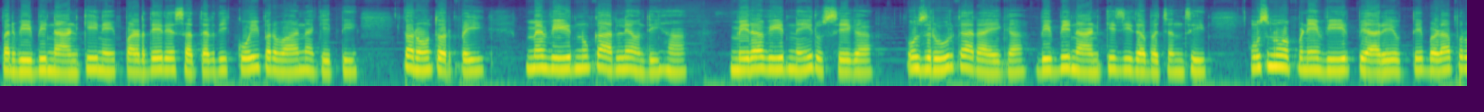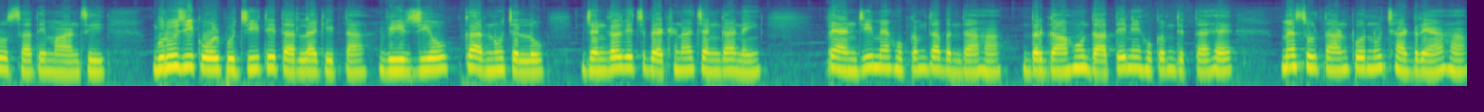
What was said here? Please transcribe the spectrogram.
ਪਰ ਬੀਬੀ ਨਾਨਕੀ ਨੇ ਪਰਦੇ ਦੇ ਸਤਰ ਦੀ ਕੋਈ ਪਰਵਾਹ ਨਾ ਕੀਤੀ। ਘਰੋਂ ਤੁਰ ਪਈ। ਮੈਂ ਵੀਰ ਨੂੰ ਘਰ ਲਿਆਉਂਦੀ ਹਾਂ। ਮੇਰਾ ਵੀਰ ਨਹੀਂ ਰੁੱਸੇਗਾ। ਉਹ ਜ਼ਰੂਰ ਘਰ ਆਏਗਾ। ਬੀਬੀ ਨਾਨਕੀ ਜੀ ਦਾ ਬਚਨ ਸੀ। ਉਸ ਨੂੰ ਆਪਣੇ ਵੀਰ ਪਿਆਰੇ ਉੱਤੇ ਬੜਾ ਭਰੋਸਾ ਤੇ ਮਾਣ ਸੀ। ਗੁਰੂ ਜੀ ਕੋਲ ਪੁੱਜੀ ਤੇ ਤਰਲਾ ਕੀਤਾ। ਵੀਰ ਜੀਓ, ਘਰ ਨੂੰ ਚੱਲੋ। ਜੰਗਲ ਵਿੱਚ ਬੈਠਣਾ ਚੰਗਾ ਨਹੀਂ। ਭੈਣ ਜੀ, ਮੈਂ ਹੁਕਮ ਦਾ ਬੰਦਾ ਹਾਂ। ਦਰਗਾਹੋਂ ਦਾਤੇ ਨੇ ਹੁਕਮ ਦਿੱਤਾ ਹੈ। ਮੈਂ ਸੁਲਤਾਨਪੁਰ ਨੂੰ ਛੱਡ ਰਿਹਾ ਹਾਂ।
